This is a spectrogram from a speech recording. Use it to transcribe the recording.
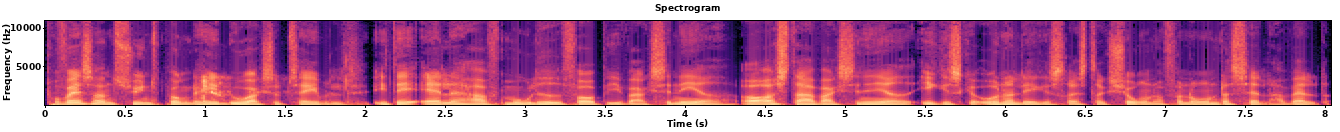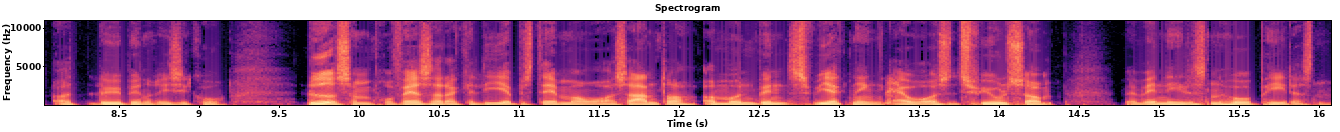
professorens synspunkt er helt uacceptabelt, i det alle har haft mulighed for at blive vaccineret, og os, der er vaccineret, ikke skal underlægges restriktioner for nogen, der selv har valgt at løbe en risiko. Lyder som en professor, der kan lide at bestemme over os andre, og mundbinds virkning er jo også tvivlsom. Med venlig hilsen, H. Petersen.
